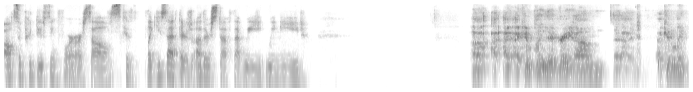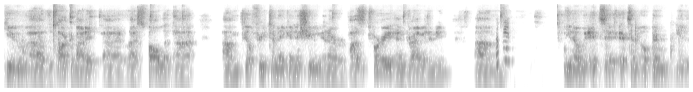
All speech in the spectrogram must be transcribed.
also producing for ourselves. Because like you said, there's other stuff that we we need. Uh, I, I- I completely agree. Um, I, I can link you, uh, to talk about it, uh, last fall, but, uh, um, feel free to make an issue in our repository and drive it. I mean, um, Okay. you know, it's, a- it's an open, you know,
